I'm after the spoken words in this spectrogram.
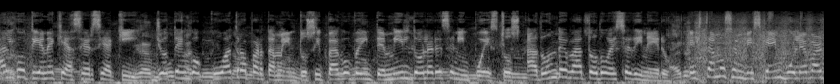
Algo tiene que hacerse aquí. Yo tengo cuatro apartamentos y pago 20 mil dólares en impuestos. ¿A dónde va todo ese dinero? Estamos en Biscayne Boulevard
